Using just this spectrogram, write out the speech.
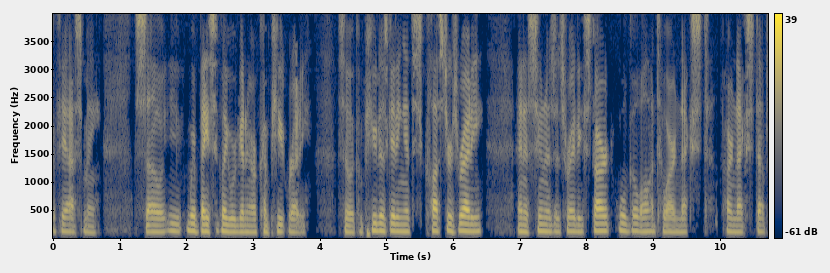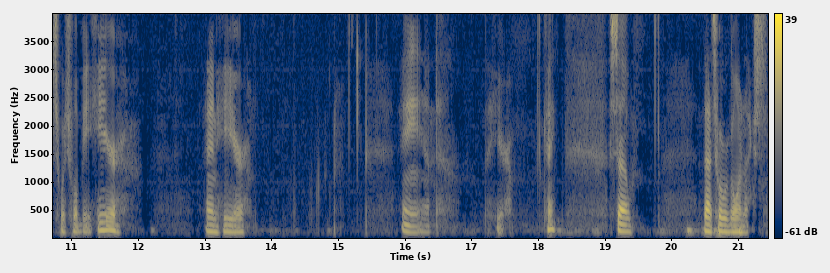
if you ask me. So you, we're basically, we're getting our compute ready. So the computer is getting its clusters ready. And as soon as it's ready to start, we'll go on to our next, our next steps, which will be here and here and here. Okay. So that's where we're going next.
